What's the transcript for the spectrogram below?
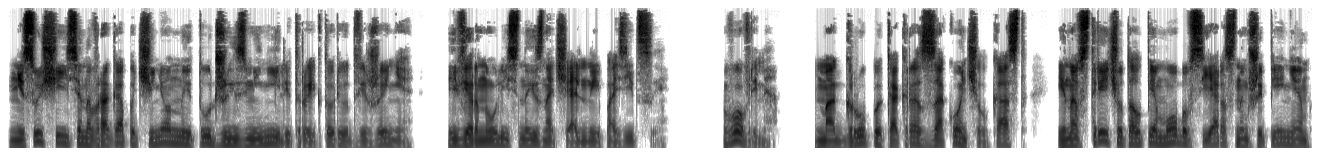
Несущиеся на врага подчиненные тут же изменили траекторию движения и вернулись на изначальные позиции. Вовремя. Маг группы как раз закончил каст, и навстречу толпе мобов с яростным шипением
